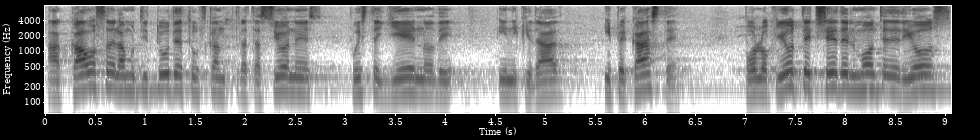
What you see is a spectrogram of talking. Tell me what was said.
A causa de la multitud de tus contrataciones fuiste lleno de iniquidad y pecaste, por lo que yo te eché del monte de Dios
